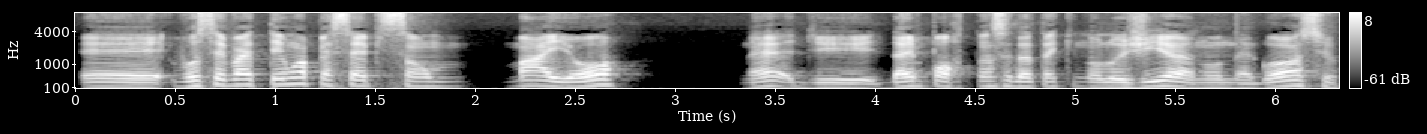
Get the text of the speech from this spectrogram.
é, você vai ter uma percepção maior né, de, da importância da tecnologia no negócio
